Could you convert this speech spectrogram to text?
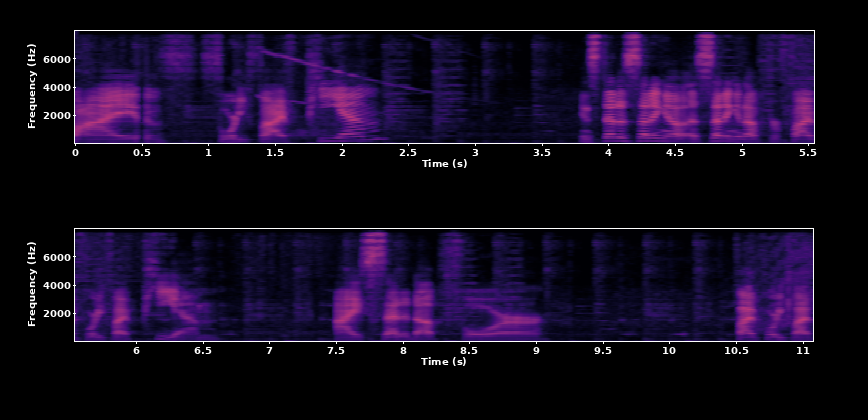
5:45 p.m., instead of setting up, setting it up for 5:45 p.m., I set it up for 5:45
